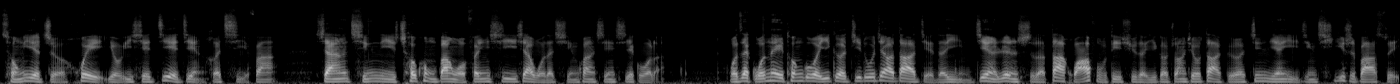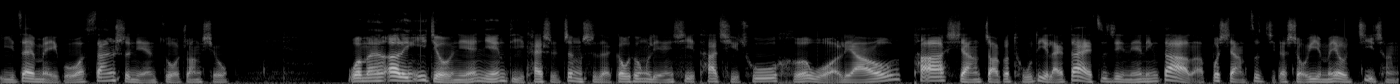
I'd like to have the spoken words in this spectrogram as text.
从业者会有一些借鉴和启发。想请你抽空帮我分析一下我的情况，先谢过了。我在国内通过一个基督教大姐的引荐，认识了大华府地区的一个装修大哥，今年已经七十八岁，已在美国三十年做装修。”我们二零一九年年底开始正式的沟通联系，他起初和我聊，他想找个徒弟来带，自己年龄大了，不想自己的手艺没有继承。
